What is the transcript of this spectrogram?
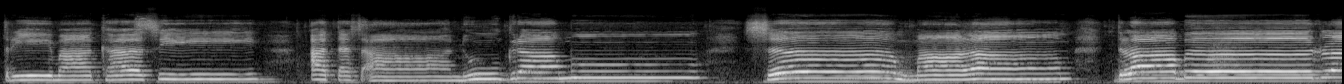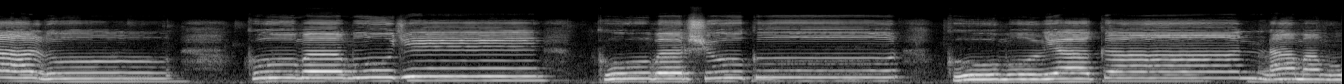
Terima kasih atas anugerahmu semalam telah berlalu ku memuji ku bersyukur ku muliakan namamu.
